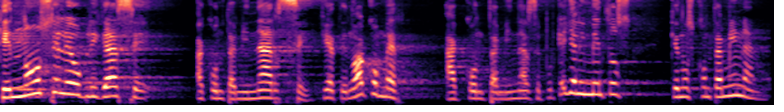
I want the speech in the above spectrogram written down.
que no se le obligase a contaminarse, fíjate, no a comer, a contaminarse, porque hay alimentos que nos contaminan.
